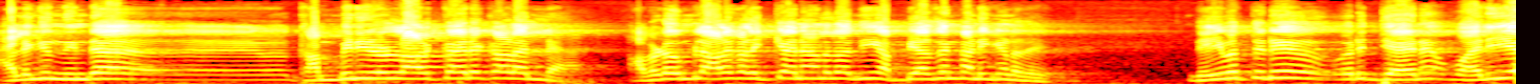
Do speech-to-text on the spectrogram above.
അല്ലെങ്കിൽ നിന്റെ കമ്പനിയിലുള്ള ആൾക്കാരെക്കാളല്ല. അവിടെ മുമ്പിൽ ആൾ കളിക്കാനാണല്ലോ നീ അഭ്യാസം കാണിക്കണത്. ദൈവത്തിന് ഒരു ജന വലിയ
